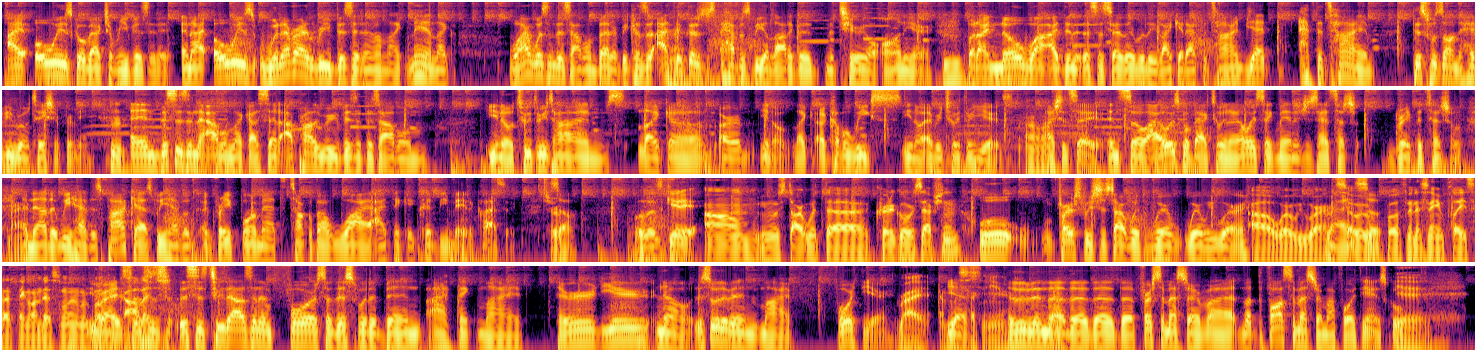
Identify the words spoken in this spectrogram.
I always go back to revisit it. And I always, whenever I revisit it, I'm like, man, like, why wasn't this album better? Because I think there's happens to be a lot of good material on here, mm-hmm. but I know why I didn't necessarily really like it at the time. Yet at the time, this was on heavy rotation for me. Hmm. And this is an album, like I said, I probably revisit this album you know, two three times, like um, or you know, like a couple weeks, you know, every two or three years, Oh. I should say. And so I always go back to it. and I always think, man, it just had such great potential. And now that we have this podcast, we have a, a great format to talk about why I think it could be made a classic. True. So, Well, let's get it. Um, you want to start with the critical reception? well, first we should start with where where we were. Oh, where we were. Right, so we so- were both in the same place, I think, on this one. We're both in right. So college. this is this is 2004. So this would have been, I think, my third year. No, this would have been my fourth year. right. My yes, second year. It would have been the, the the the first semester of my the fall semester of my fourth year in school. Yeah.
